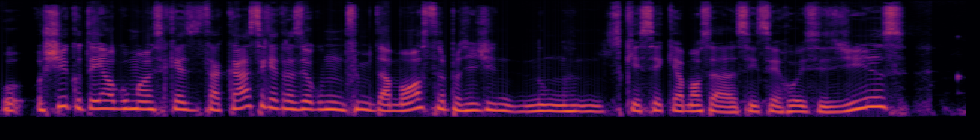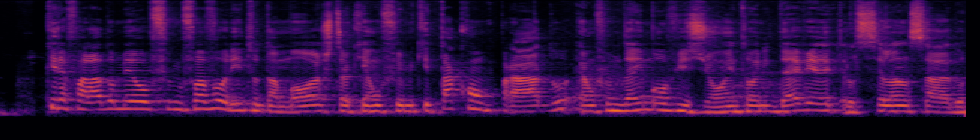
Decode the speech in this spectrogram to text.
O, o Chico, tem alguma você quer destacar? Você quer trazer algum filme da mostra pra gente não esquecer que a mostra se encerrou esses dias? queria falar do meu filme favorito da mostra, que é um filme que está comprado, é um filme da Imovision, então ele deve ser lançado,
